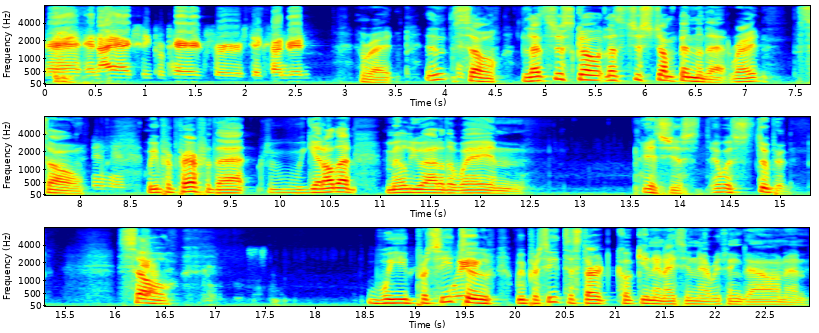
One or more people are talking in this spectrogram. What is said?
and, and I actually prepared for six hundred. Right. And so let's just go. Let's just jump into that, right? So. Mm-hmm. we prepare for that. We get all that milieu out of the way, and it's just it was stupid. So we proceed We- to we proceed to start cooking and icing everything down, and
